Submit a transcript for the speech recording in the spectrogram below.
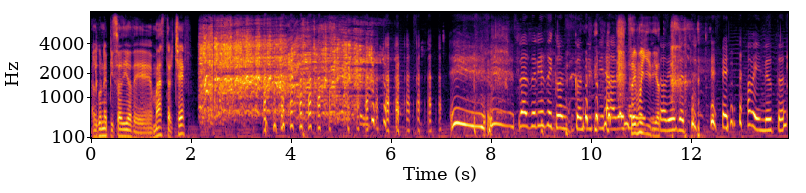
algún episodio de Masterchef. La serie se con- consistirá de Soy nueve muy idiota. episodios de 30 minutos.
